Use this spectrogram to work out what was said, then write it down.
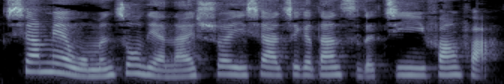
下面我们重点来说一下这个单词的记忆方法。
